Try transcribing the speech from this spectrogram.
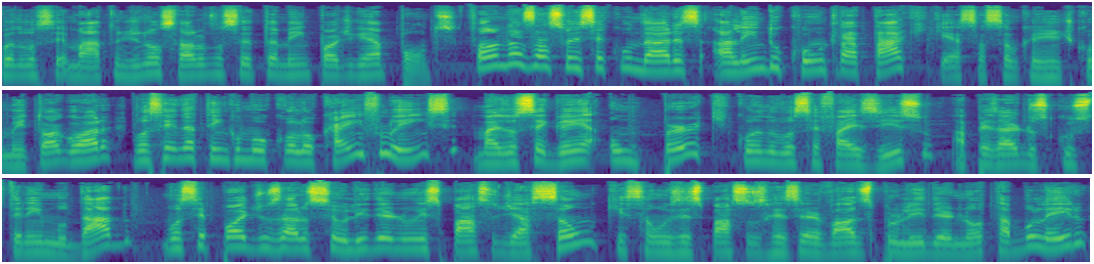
quando você mata um dinossauro, você também pode ganhar pontos. Falando das ações secundárias, além do contra-ataque, que é essa ação que a gente comentou agora, você ainda tem como colocar influência, mas você ganha um perk quando você faz isso, apesar dos custos terem mudado. Você pode usar o seu líder num espaço de ação, que são os espaços reservados para o líder no tabuleiro,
